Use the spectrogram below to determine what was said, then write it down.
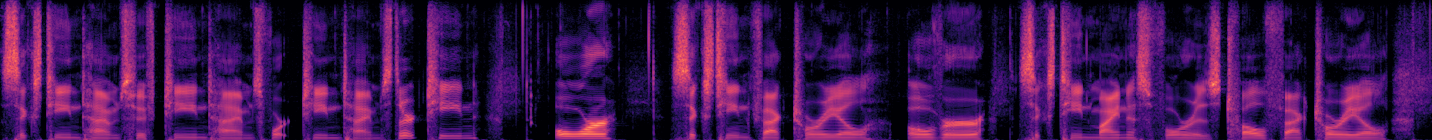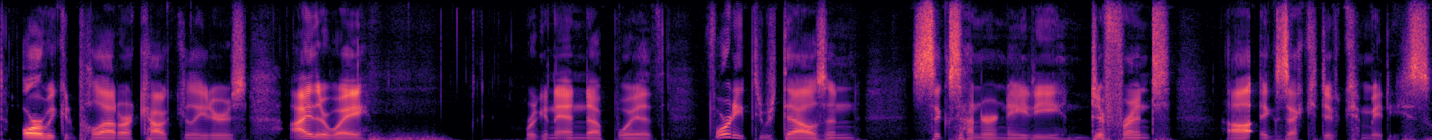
16 times 15 times 14 times 13, or 16 factorial over 16 minus 4 is 12 factorial, or we could pull out our calculators. Either way, we're going to end up with 43,680 different uh, executive committees.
